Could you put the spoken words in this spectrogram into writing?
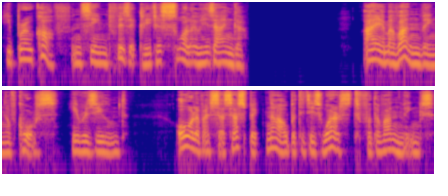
He broke off and seemed physically to swallow his anger. I am a One Wing, of course, he resumed. All of us are suspect now, but it is worst for the One Wings.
